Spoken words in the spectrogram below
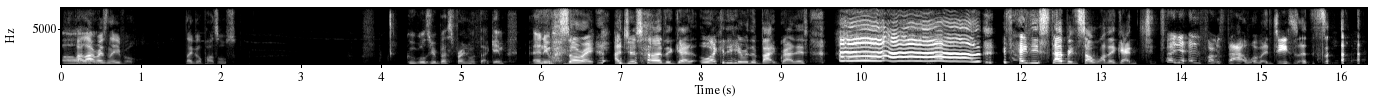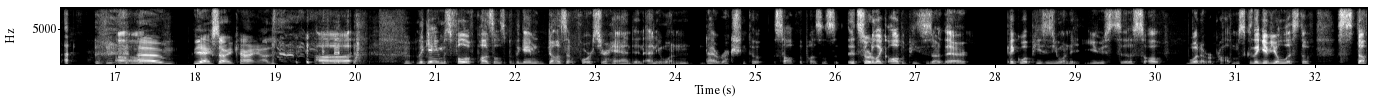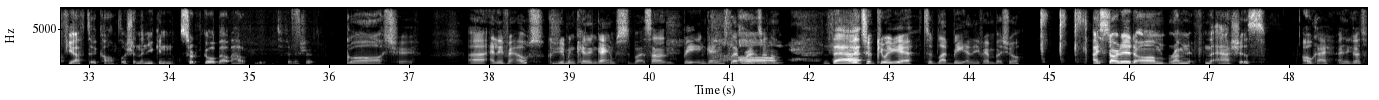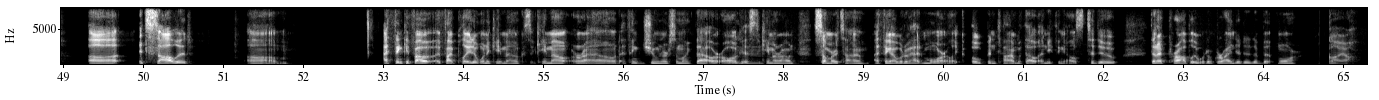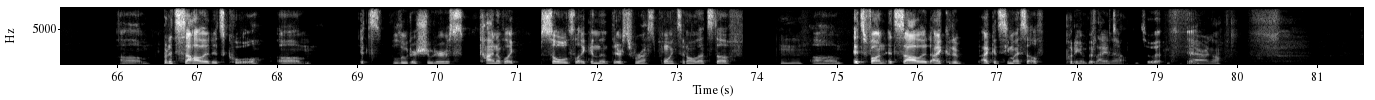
Um, but I like Resident Evil. They got puzzles. Google's your best friend with that game. Anyway, Sorry, I just heard again. All I can hear in the background is. "Ah!" It's Haley stabbing someone again. Turn your headphones down, woman. Jesus. um, Um. Yeah. Sorry. Carry on. uh, the game is full of puzzles, but the game doesn't force your hand in any one direction to solve the puzzles. It's sort of like all the pieces are there. Pick what pieces you want to use to solve whatever problems because they give you a list of stuff you have to accomplish, and then you can sort of go about how you to finish it. Got you. Uh, anything else? Because you've been killing games, but like beating games left, right, and center. Um, Well, that it took you a year to like beat anything, but sure. I started um Remnant from the Ashes. Okay. Any good? Uh, it's solid. Um, I think if I if I played it when it came out, because it came out around I think June or something like that, or August. It came around summertime. I think I would have had more like open time without anything else to do. That I probably would have grinded it a bit more. Got ya. Um, but it's solid. It's cool. Um, it's looter shooters, kind of like Souls like, in that there's rest points and all that stuff. Mm-hmm. Um, it's fun. It's solid. I could have I could see myself putting a bit Playing more time into it. Yeah. Fair enough.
